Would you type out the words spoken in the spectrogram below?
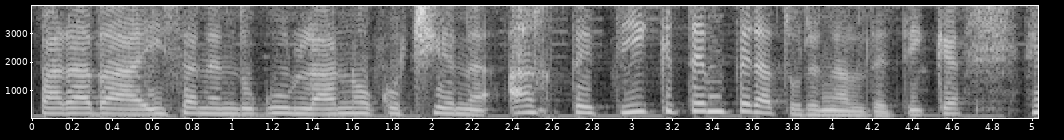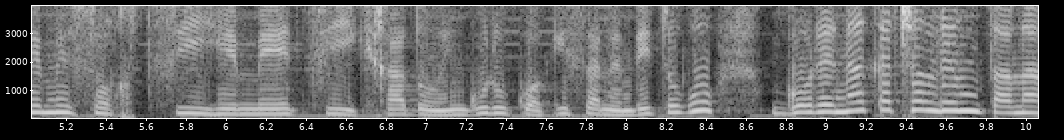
parada izanen dugu lano kotxien artetik, temperaturen aldetik, heme sortzi, heme etzi, grado ingurukoak izanen ditugu, gorenak atxalde untan.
